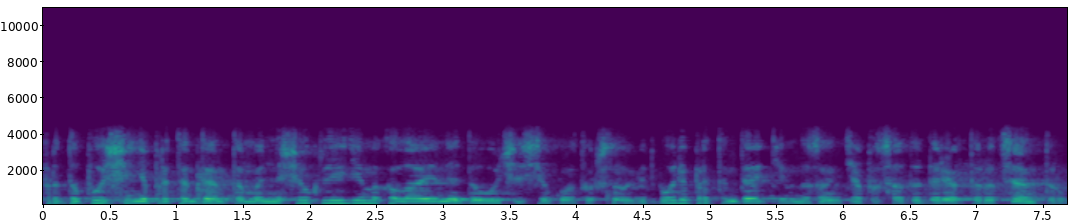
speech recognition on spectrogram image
про допущення претендента Мельничук Лідії Миколаївни до участі в конкурсному відборі претендентів на заняття посади директора Центру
